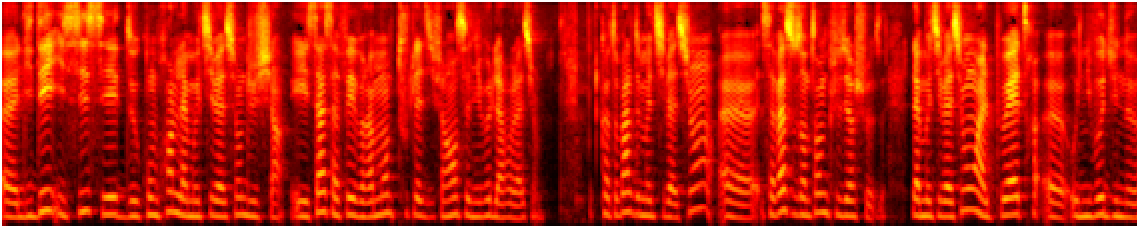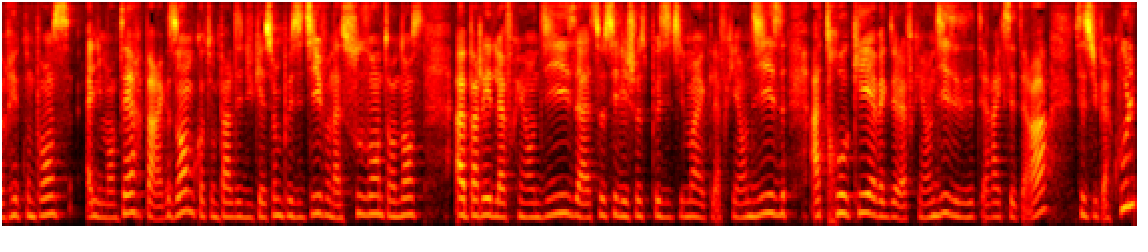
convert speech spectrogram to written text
L'idée ici, c'est de comprendre la motivation du chien, et ça, ça fait vraiment toute la différence au niveau de la relation quand on parle de motivation, euh, ça va sous-entendre plusieurs choses. La motivation, elle peut être euh, au niveau d'une récompense alimentaire, par exemple. Quand on parle d'éducation positive, on a souvent tendance à parler de la friandise, à associer les choses positivement avec la friandise, à troquer avec de la friandise, etc., etc. C'est super cool.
